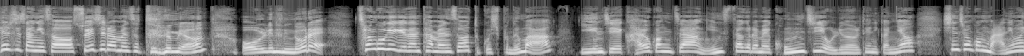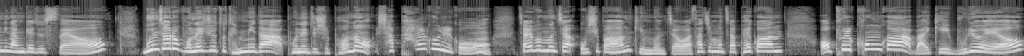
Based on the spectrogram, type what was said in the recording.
헬스장에서 쇠질하면서 들으면 어울리는 노래, 천국의 계단 타면서 듣고 싶은 음악, 이은지의 가요광장 인스타그램에 공지 올려놓을 테니까요. 신청곡 많이 많이 남겨주세요. 문자로 보내주셔도 됩니다. 보내주실 번호 샵8910 짧은 문자 50원 긴 문자와 사진 문자 100원 어플 콩과 마이케이 무료예요.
